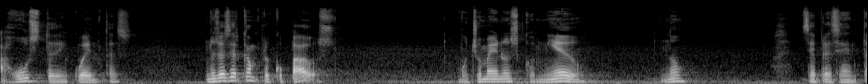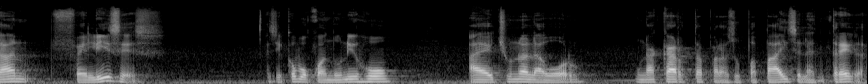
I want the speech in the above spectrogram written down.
ajuste de cuentas, no se acercan preocupados, mucho menos con miedo, no. Se presentan felices, así como cuando un hijo ha hecho una labor, una carta para su papá y se la entrega.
